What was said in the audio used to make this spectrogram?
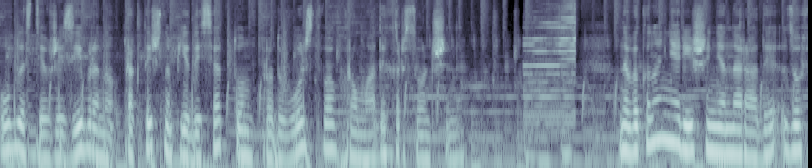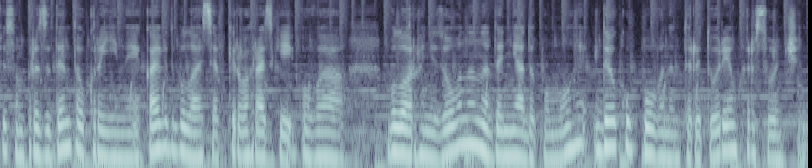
області вже зібрано практично 50 тонн продовольства в громади Херсонщини. На виконання рішення наради з Офісом президента України, яка відбулася в Кіровоградській ОВА, було організовано надання допомоги деокупованим територіям Херсонщини.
